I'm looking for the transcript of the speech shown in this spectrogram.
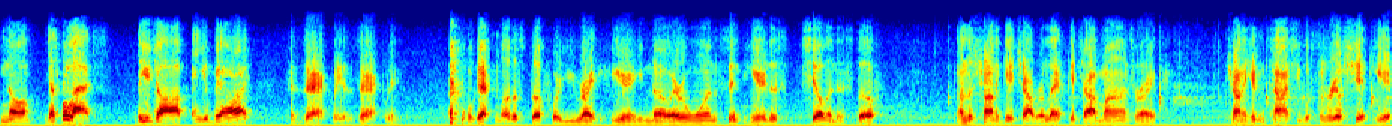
you know, just relax, do your job, and you'll be all right. Exactly, exactly. we got some other stuff for you right here. You know, everyone's sitting here just chilling and stuff. I'm just trying to get y'all relaxed, get y'all minds right. Trying to hypnotize you with some real shit here.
